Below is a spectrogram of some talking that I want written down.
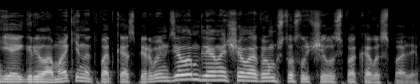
Я Игорь Ломакин. Это подкаст «Первым делом». Для начала о том, что случилось, пока вы спали.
